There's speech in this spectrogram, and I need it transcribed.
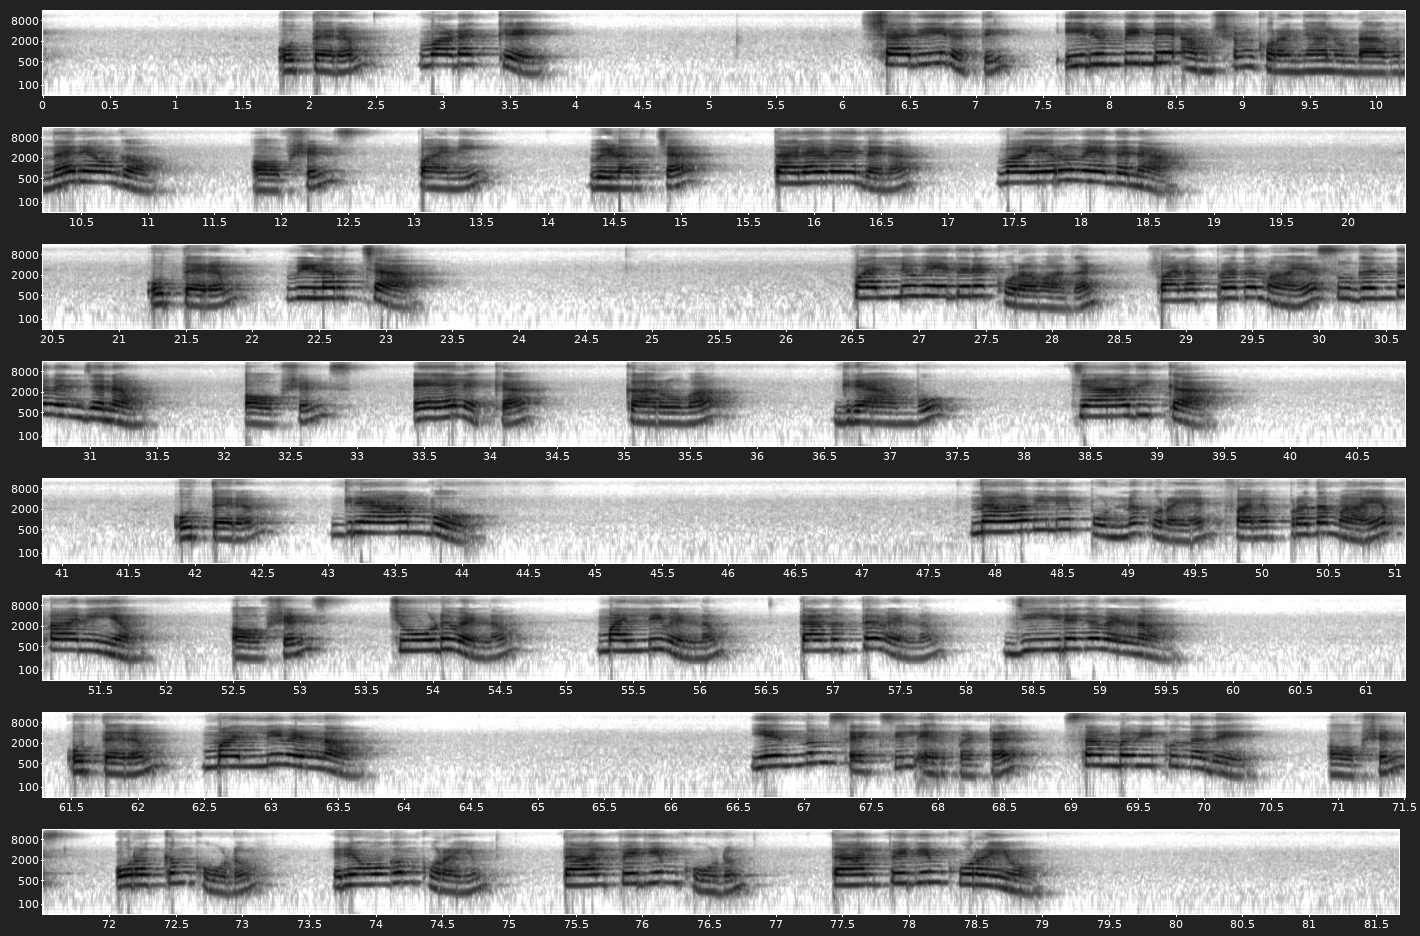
ഉത്തരം വടക്ക്. ശരീരത്തിൽ ഇരുമ്പിന്റെ അംശം കുറഞ്ഞാലുണ്ടാകുന്ന രോഗം. ഓപ്ഷൻസ് പനി വിളർച്ച തലവേദന വയറുവേദന. ഉത്തരം വിളർച്ച. പല്ലുവേദന കുറവാകാൻ ഫലപ്രദമായ സുഗന്ധവ്യഞ്ജനം. ഓപ്ഷൻസ് ഏലക്ക കറുവ ഗ്രാമ്പു ജാതിക്ക. ഉത്തരം ഗ്രാമ്പു. നാവിലെ പുണ്ണ് കുറയാൻ ഫലപ്രദമായ പാനീയം. ഓപ്ഷൻസ് ചൂടുവെള്ളം മല്ലിവെള്ളം തണുത്ത വെള്ളം ജീരകവെള്ളം ഉത്തരം മല്ലിവെള്ളം എന്നും സെക്സിൽ ഏർപ്പെട്ടാൽ സംഭവിക്കുന്നത് ഓപ്ഷൻസ് ഉറക്കം കൂടും രോഗം കുറയും താല്പര്യം കൂടും താല്പര്യം കുറയും.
